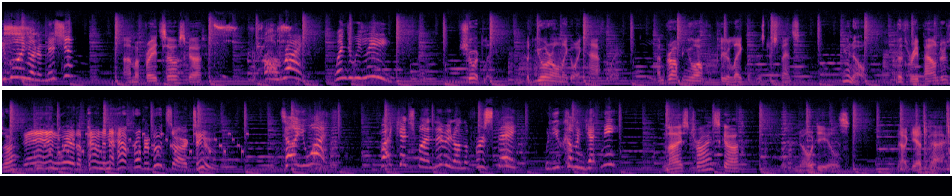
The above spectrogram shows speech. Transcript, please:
You going on a mission? I'm afraid so, Scott. All right. When do we leave? Shortly, but you're only going halfway. I'm dropping you off at Clear Lake with Mr. Svensson. You know where the three pounders are? And where the pound and a half rubber boots are, too. Tell you what, if I catch my limit on the first day, will you come and get me? Nice try, Scott. No deals. Now get packed.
